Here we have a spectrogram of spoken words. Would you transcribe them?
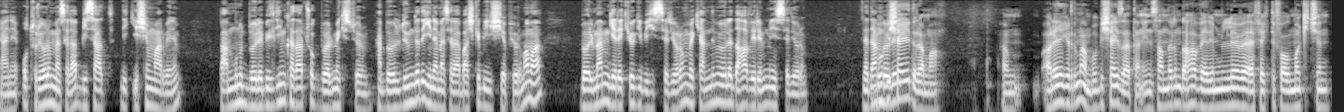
Yani oturuyorum mesela bir saatlik işim var benim. Ben bunu bölebildiğim kadar çok bölmek istiyorum. Ha böldüğümde de yine mesela başka bir iş yapıyorum ama bölmem gerekiyor gibi hissediyorum ve kendimi öyle daha verimli hissediyorum. Neden bu böyle? Bu bir şeydir ama. Um, araya girdim ama bu bir şey zaten. İnsanların daha verimli ve efektif olmak için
